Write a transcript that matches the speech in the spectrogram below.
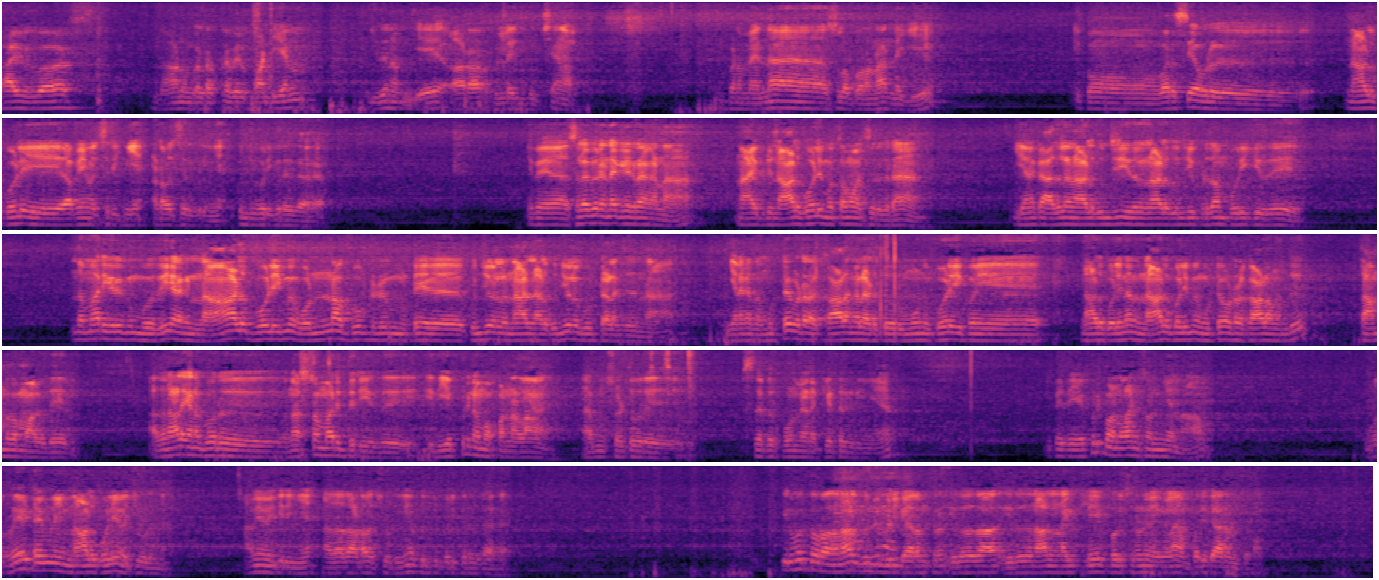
Hi விவாஸ் நான் உங்கள் ரத்னவேல் பாண்டியன். இது நம் ஏஆர்ஆர் வில்லேஜ் புக் சேனல் இப்போ நம்ம என்ன சொல்ல போகிறோம்னா இன்றைக்கி இப்போ வரிசையாக ஒரு நாலு கோழி அவையும் வச்சுருக்கீங்க அடை வச்சுருக்கீங்க குஞ்சு பொறிக்கிறதுக்காக. இப்போ சில பேர் என்ன கேட்குறாங்கன்னா நான் இப்படி நாலு கோழி மொத்தமாக வச்சுருக்கிறேன். எனக்கு அதில் நாலு குஞ்சு இதில் நாலு குஞ்சு இப்படி தான் பொரிக்குது இந்த மாதிரி இருக்கும்போது எனக்கு நாலு கோழியுமே ஒன்றா கூப்பிட்டு குஞ்சுகளை நாலு நாலு குஞ்சுகளை கூப்பிட்டு அலைஞ்சதுன்னா எனக்கு அந்த முட்டை விடுற காலங்கள் அடுத்து ஒரு மூணு கோழி இப்போ நாலு கோழினா அந்த நாலு கோழியுமே முட்டை விடுற காலம் வந்து தாமதமாகுது. அதனால் எனக்கு ஒரு நஷ்டம் மாதிரி தெரியுது. இது எப்படி நம்ம பண்ணலாம் அப்படின்னு சொல்லிட்டு ஒரு சில பேர் ஃபோனில் எனக்கு கேட்டுருக்கீங்க. இப்போ இதை எப்படி பண்ணலாம்னு சொன்னீங்கன்னா ஒரே டைம் நீங்கள் நாலு கோழியும் வச்சு விடுங்க. அவன் வைக்கிறீங்க அதாவது அடை வச்சு விடுங்க குஞ்சு பிரிக்கிறதுக்காக இருபத்தோராது நாள் குஞ்சு பிடிக்க ஆரம்பிச்சிடும் இருபதா இருபது நாள் நைட்லேயே பொரிச்சிடணும் வைங்களேன் பொறிக்க ஆரம்பிச்சிடும்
